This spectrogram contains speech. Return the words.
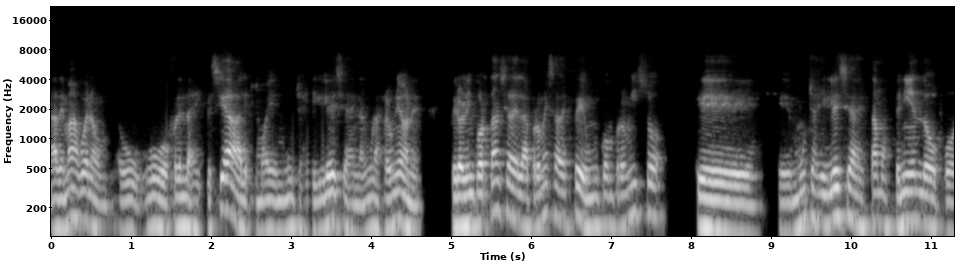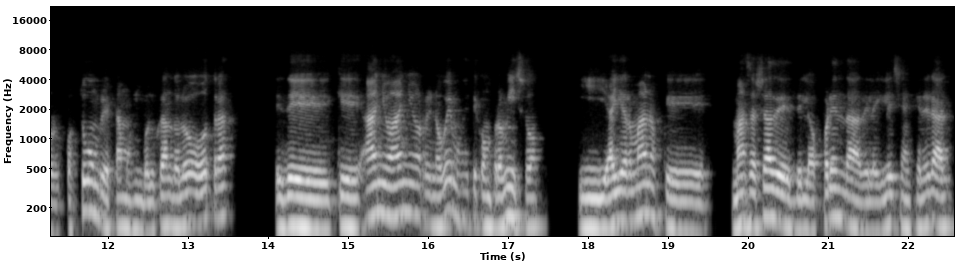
además, bueno, hubo, ofrendas especiales, como hay en muchas iglesias, en algunas reuniones, pero la importancia de la promesa de fe, un compromiso que, que muchas iglesias estamos teniendo por costumbre, estamos involucrándolo otras, eh, de que año a año renovemos este compromiso y hay hermanos que, más allá de, la ofrenda de la iglesia en general,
